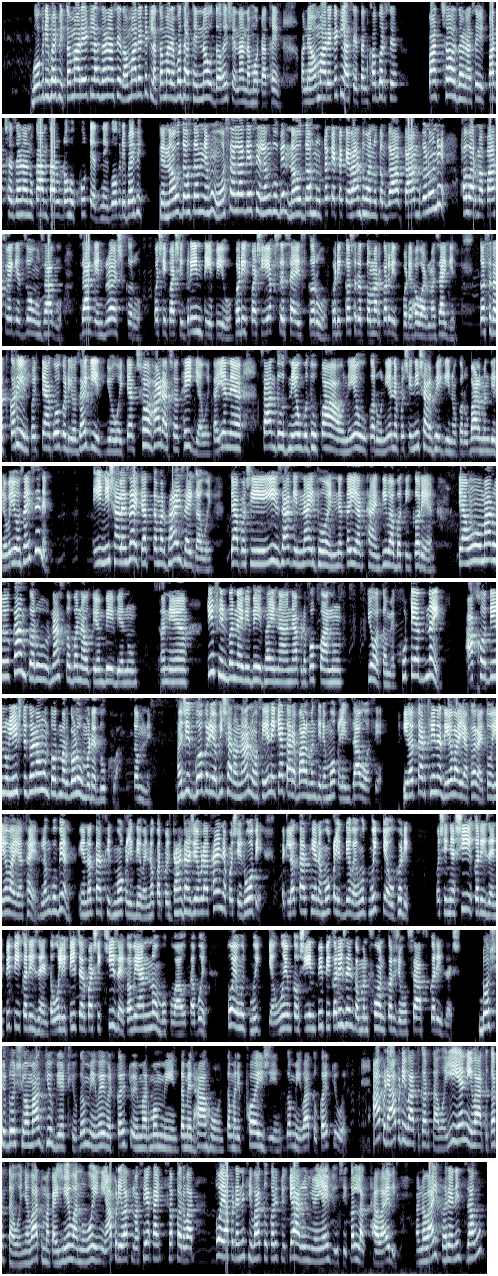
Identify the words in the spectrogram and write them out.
ગોગડી ભાભી, તમારે એટલા જણા છે અમારે કેટલા? તમારે બધા થઈને નવ, દસ હશે, નાના મોટા થઈને. અને અમારે કેટલા છે તને ખબર છે? પાંચ છ જણા છે. પાંચ છ જણાનું કામ તારું ડોહું ખૂટે જ નહીં. ગોગડી ભાભી તે નવ દહ તમને હું ઓછા લાગે છે, લંગુબેન? નવ દહનું ટકે ટકે રાંધવાનું તમે કામ ગણો ને? સવારમાં પાંચ વાગે જો હું જાગો. જાગીને બ્રશ કરો. પછી પાછી ગ્રીન ટી પીવો. ઘડીક પાછી એક્સરસાઇઝ કરવો ઘડીક કસરત તો મારે કરવી જ પડે સવારમાં જાગીને. કસરત કરીને પછી ત્યાં ગોગડીઓ જાગી જ ગયો હોય. ત્યાં છ, સાડા છ થઈ ગયા હોય. ત્યાં એને સાંદૂધ ને એવું બધું પાવ ને એવું કરું ને એને પછી નિશાળ ભેગી નો કરું. બાળ મંદિરે વયો જાય છે ને, ઈ નિશાળે જાય ત્યાં તમાર ભાઈ જાગ્યા હોય. ત્યાં પછી ઈ જાગીને નાઈ ધોઈ ને તૈયાર થાય ને દીવાબત્તી કરે ત્યાં હું મારું કામ કરું, નાસ્તો બનાવતી એમ બે બેનું. અને ટિફિન બનાવી બે ભાઈના અને આપણે પપ્પાનું. કયો તમે, ખૂટે જ નહીં. આખો દીનું લિસ્ટ ગણાવું તો તમારું ગળું મળે દુખવા, તમને. હજી ગોગડીયો બિચારો નાનો છે, એને ક્યાં તારે બાળ મંદિરે મોકલીને જાવો છે? એ અત્યારથી ને દેવાયા કરાય, તો એવાયા થાય. લંગુબેન, એને અત્યારથી જ મોકલી દેવાય, નકર પછી ઢાંઢા જેવડા થાય ને પછી રોવે. એટલે અત્યારથી એને મોકલી જ દેવાય, હું મૂકી આવું ઘડી પછી અહીંયા સી કરી જાય ને પીપી કરી જાય ને તો ઓલી ટીચર પાછી ખી જાય કે હવે આને ન મૂકવા આવતા બોલ. તોય હું મૂકી આવું. હું એમ કહું સી ને પીપી કરી જાય ને તો મને ફોન કરજો, હું સાફ કરી જઈશ ડોસ્યું ડોસ્યું માગ્યું બેઠ્યું. ગમે વહીવટ કરતી હોય મારી મમ્મી તમે ને તમારી ફઈજી ગમે વાતો કરતી હોય. આપણે આપણી વાત કરતા હોય એ એની વાત કરતા હોય ને વાતમાં કઈ લેવાનું હોય નહીં. આપણી વાતમાં છે કઈ સકરવાર તોય આપણે નથી વાતો કરતી. ક્યાં રૂન્યો આવ્યું છે? કલાક થવા આવી. અને વાઈ ઘરે નથી જાવું?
